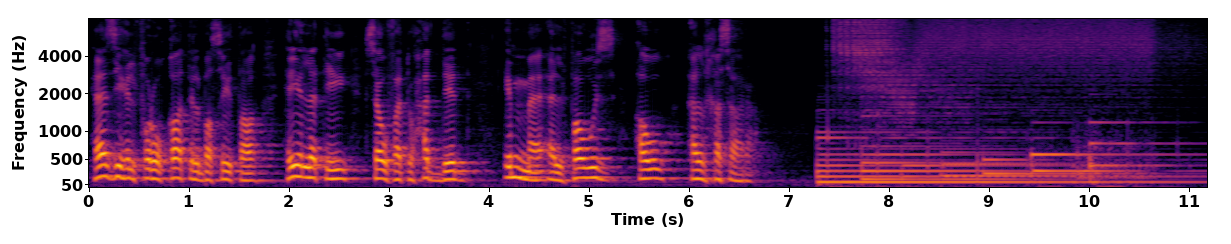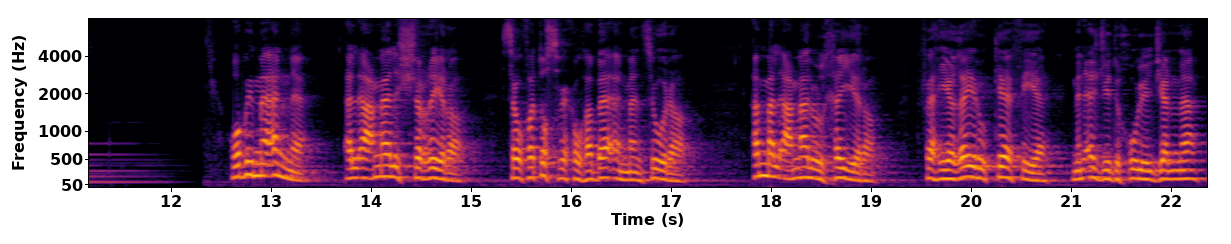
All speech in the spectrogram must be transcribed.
هذه الفروقات البسيطة هي التي سوف تحدد إما الفوز أو الخسارة. وبما أن الأعمال الشريرة سوف تصبح هباء منثورا، أما الأعمال الخيرة فهي غير كافية من أجل دخول الجنة،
